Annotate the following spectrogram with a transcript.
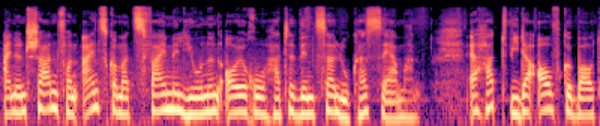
Einen Schaden von 1,2 Millionen Euro hatte Winzer Lukas Seermann. Er hat wieder aufgebaut,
